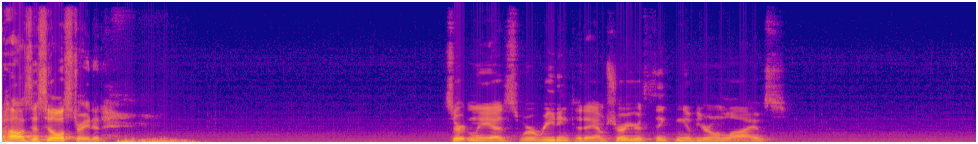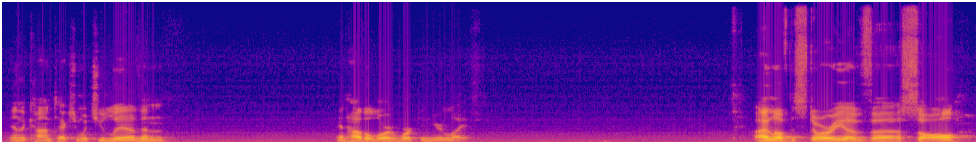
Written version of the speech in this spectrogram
But how is this illustrated? Certainly, as we're reading today, I'm sure you're thinking of your own lives and the context in which you live and, and how the Lord worked in your life. I love the story of uh, Saul,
